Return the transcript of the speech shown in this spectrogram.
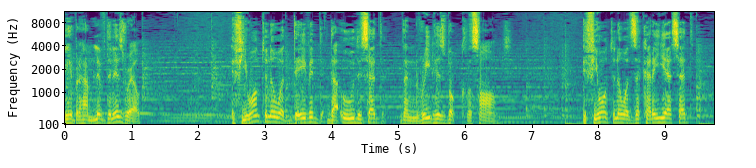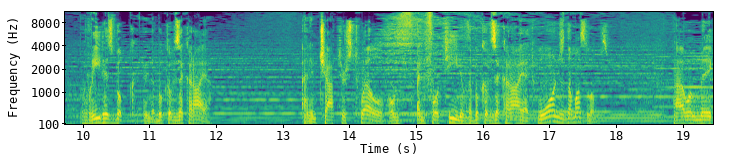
Abraham lived in Israel. If you want to know what David Daoud said, then read his book, the Psalms. If you want to know what Zechariah said, read his book in the book of Zechariah. And in chapters 12 and 14 of the book of Zechariah, it warns the Muslims I will make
